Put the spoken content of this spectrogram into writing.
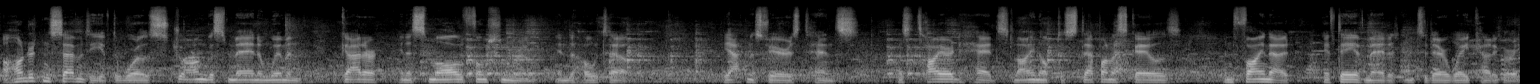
170 of the world's strongest men and women gather in a small function room in the hotel. The atmosphere is tense as tired heads line up to step on the scales and find out if they have made it into their weight category.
